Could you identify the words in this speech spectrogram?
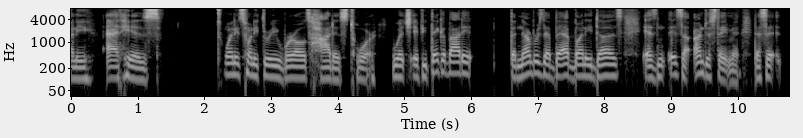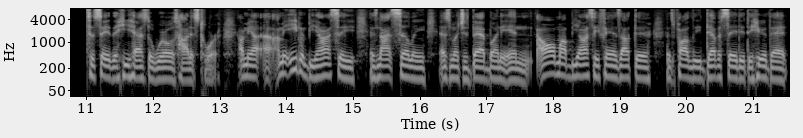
Bunny at his 2023 World's Hottest Tour, which, if you think about it, the numbers that Bad Bunny does is it's an understatement. That's it to say that he has the world's hottest tour. I mean, I, I, mean, even Beyonce is not selling as much as Bad Bunny, and all my Beyonce fans out there is probably devastated to hear that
